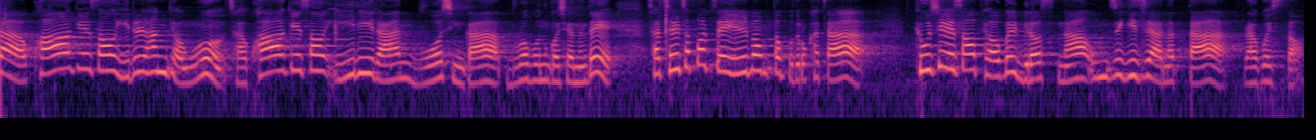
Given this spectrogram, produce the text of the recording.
자, 과학에서 일을 한 경우, 자, 과학에서 일이란 무엇인가 물어보는 것이었는데, 자, 제일 첫 번째 1번부터 보도록 하자. 교실에서 벽을 밀었으나 움직이지 않았다. 라고 했어.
